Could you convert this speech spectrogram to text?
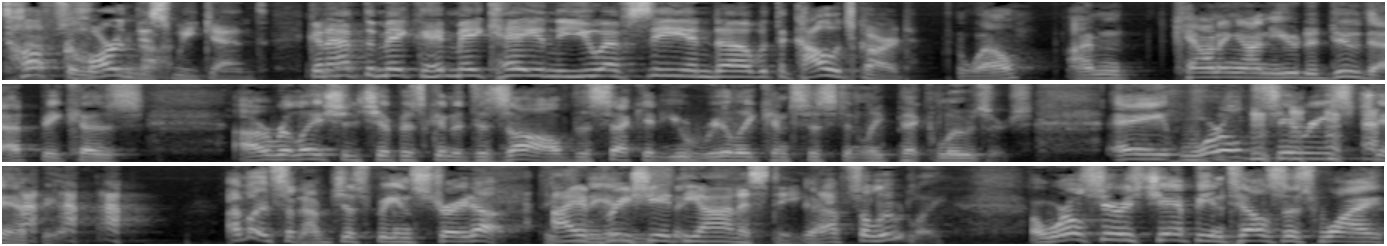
tough Absolutely card this not. weekend. Gonna have to make make hay in the UFC and uh, with the college card. Well, I'm counting on you to do that because our relationship is going to dissolve the second you really consistently pick losers. A World Series champion. I listen, I'm just being straight up. These I are the appreciate the honesty. Yeah, absolutely. A World Series champion tells us why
